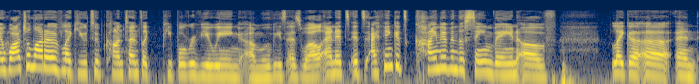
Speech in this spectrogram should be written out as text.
I watch a lot of like YouTube content, like people reviewing uh, movies as well, and it's it's I think it's kind of in the same vein of like a, a an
